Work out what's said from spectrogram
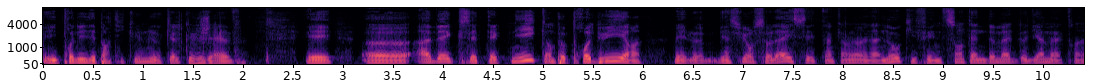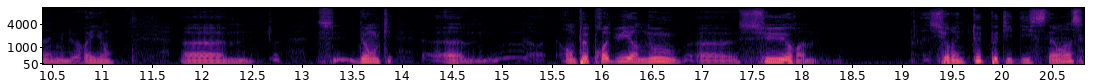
ils produisent des particules de quelques GeV. Et euh, avec cette technique, on peut produire, mais bien sûr, le Soleil, c'est un anneau qui fait une centaine de mètres de diamètre, hein, de rayon. Euh, donc, euh, on peut produire, nous, sur sur une toute petite distance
